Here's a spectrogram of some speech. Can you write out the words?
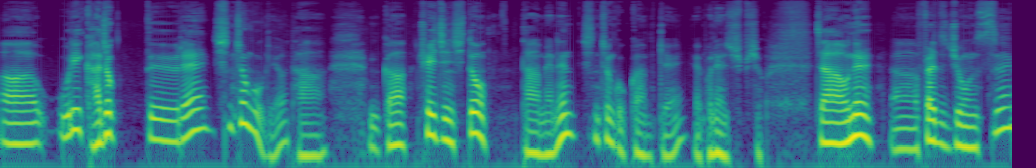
어, 우리 가족 들의 신청곡이에요, 다. 그러니까 최진 씨도 다음에는 신청곡과 함께 보내주십시오. 자, 오늘 어, 프레드 존스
